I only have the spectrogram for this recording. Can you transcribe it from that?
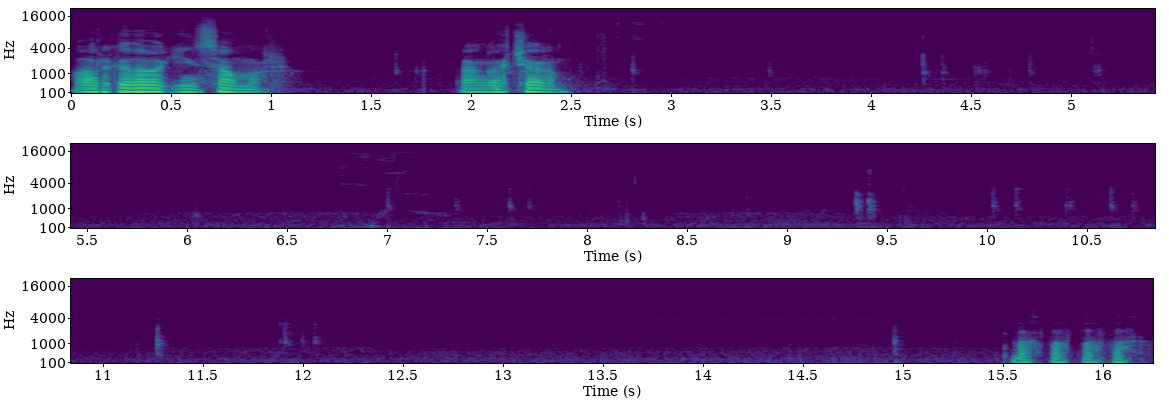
Arkada bak insan var. Ben kaçarım. Bak bak bak bak.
